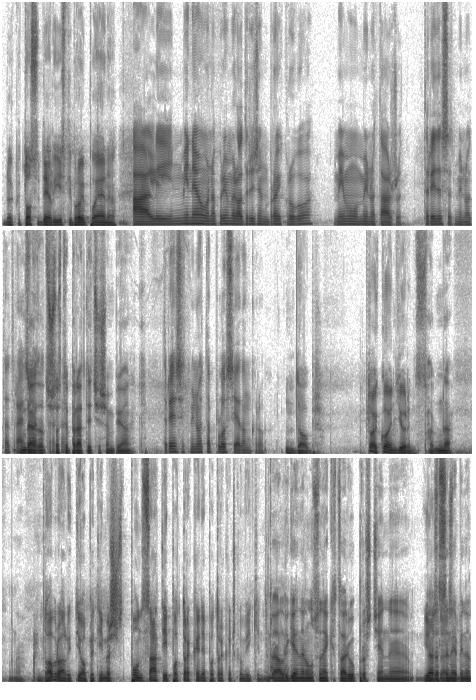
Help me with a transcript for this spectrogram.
dakle to se deli isti broj poena. Ali mi nemamo, na primjer, određen broj krugova. Mi imamo minutažu. 30 minuta traje Da, zato što trka. ste pratići šampionat. 30 minuta plus jedan krug. Dobro. To je ko endurance. Pa da. Da. Dobro, ali ti opet imaš pun sat i po trkanja po trkačkom vikendu. da, ali generalno su neke stvari uprošćene Jasno, da se jasno. ne bi na,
